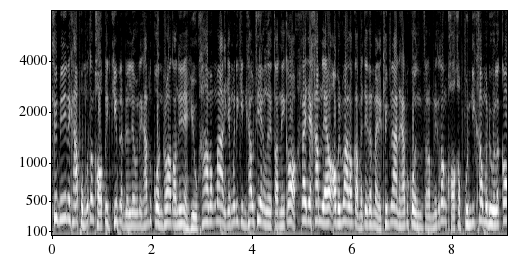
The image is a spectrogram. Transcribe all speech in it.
คลิปนี้นะครับผมก็ต้องขอปิดคลิปแบบเร็วๆนะครับทุกคนเพราะว่าตอนนี้เนี่ยหิวข้าวมากๆยังไม่ได้กินข้าวเที่ยงเลยตอนนี้ก็ใกล้จะค่ำแล้วเอาเป็นว่าเรากลับมาเจอกันใหม่ในคลิปหน้านะครับทุกคนสำหรับวันนี้ก็ต้องขอขอบคุณที่เข้ามาดูแล้วก็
